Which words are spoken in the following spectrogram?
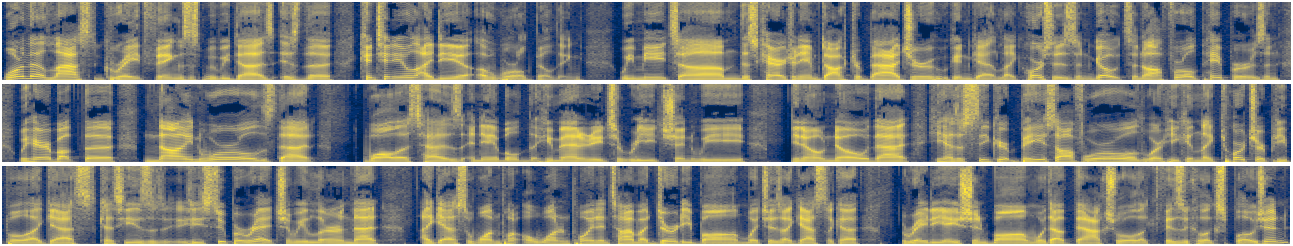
one of the last great things this movie does is the continual idea of world building. We meet um, this character named Dr. Badger who can get like horses and goats and off world papers. And we hear about the nine worlds that Wallace has enabled humanity to reach, and we, you know, know that he has a secret base off world where he can like torture people, I guess, because he's he's super rich. And we learn that I guess one point one point in time a dirty bomb, which is I guess like a radiation bomb without the actual like physical explosion,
